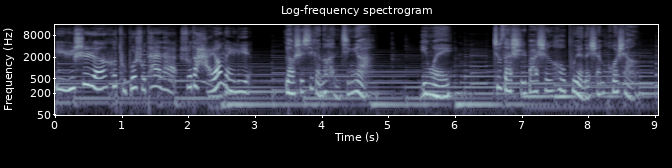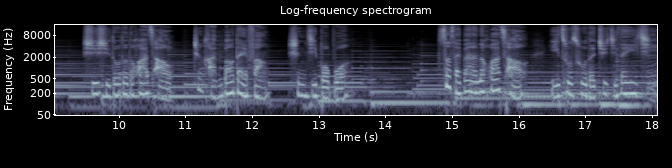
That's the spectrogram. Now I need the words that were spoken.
比于诗人和土拨鼠太太说的还要美丽。老石溪感到很惊讶。因为就在十八身后不远的山坡上，许许多多的花草正含苞待放，生机勃勃。色彩斑斓的花草一簇簇地聚集在一起，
